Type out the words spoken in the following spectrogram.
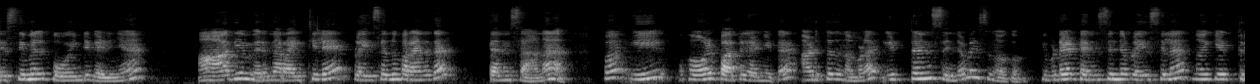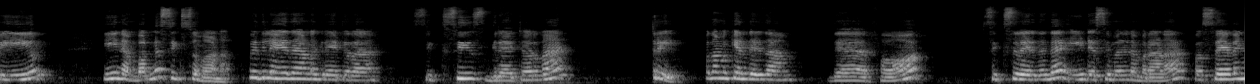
ഡെസിമൽ പോയിന്റ് കഴിഞ്ഞ് ആദ്യം വരുന്ന റൈറ്റിലെ പ്ലേസ് എന്ന് പറയുന്നത് ടെൻസ് ആണ്. അപ്പൊ ഈ ഹോൾ പാർട്ട് കഴിഞ്ഞിട്ട് അടുത്തത് നമ്മൾ ഈ ടെൻസിന്റെ പ്ലേസ് നോക്കും. ഇവിടെ ടെൻസിന്റെ പ്ലേസിൽ നോക്കിയ ത്രീയും ഈ നമ്പറിന് സിക്സുമാണ് അപ്പൊ ഇതിൽ ഏതാണ് greater six is greater than three അപ്പൊ നമുക്ക് എന്ത് എഴുതാം ദർ ഫോർ സിക്സ് വരുന്നത് ഈ ഡെസിമൽ നമ്പർ ആണ്. അപ്പൊ seven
